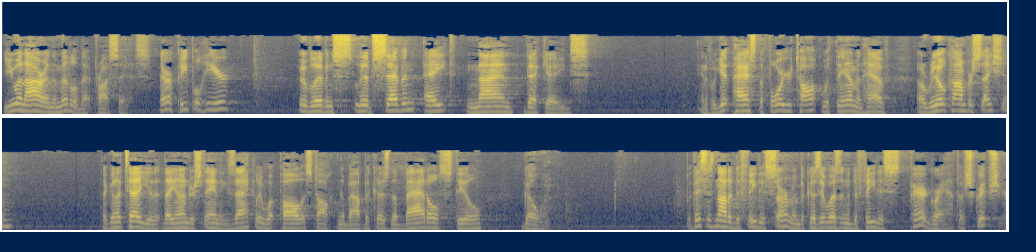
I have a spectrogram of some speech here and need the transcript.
You and I are in the middle of that process. There are people here who've lived, in, lived seven, eight, nine decades. And if we get past the four year talk with them and have a real conversation, they're going to tell you that they understand exactly what Paul is talking about because the battle's still going. But this is not a defeatist sermon because it wasn't a defeatist paragraph of Scripture.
